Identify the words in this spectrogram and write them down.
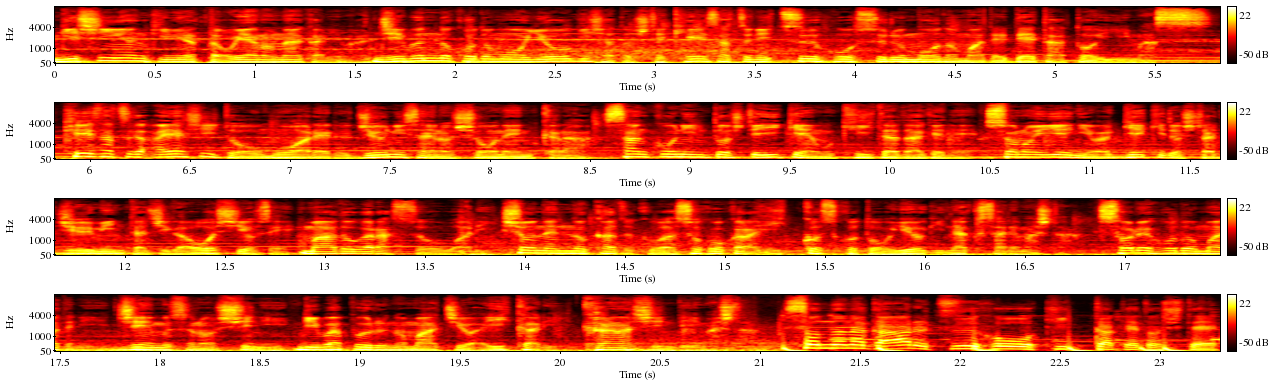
疑心暗鬼になった親の中には自分の子供を容疑者として警察に通報する者まで出たと言います。警察が怪しいと思われる12歳の少年から参考人として意見を聞いただけでその家には激怒した住民たちが押し寄せ窓ガラスを割り少年の家族はそこから引っ越すことを余儀なくされましたそれほどまでにジェームスの死にリバプールの街は怒り悲しんでいましたそんな中ある通報をきっかけとして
